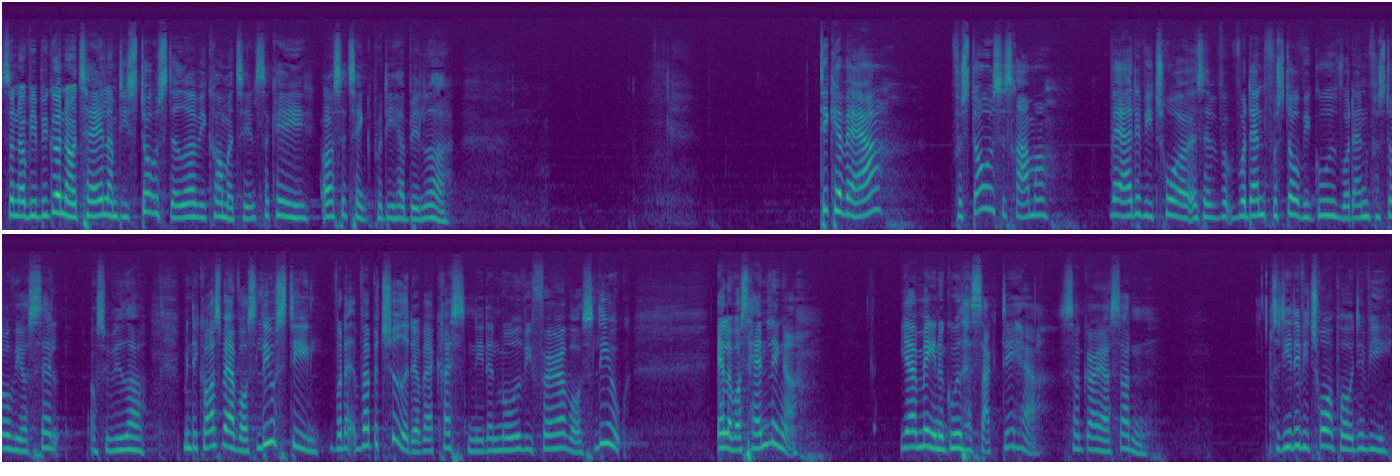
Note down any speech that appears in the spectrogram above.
Så når vi begynder at tale om de ståsteder, vi kommer til, så kan I også tænke på de her billeder. Det kan være forståelsesrammer. Hvad er det, vi tror? Altså, hvordan forstår vi Gud? Hvordan forstår vi os selv? Og så videre. Men det kan også være vores livsstil. Hvordan, hvad betyder det at være kristen i den måde, vi fører vores liv? Eller vores handlinger? Jeg mener, Gud har sagt det her, så gør jeg sådan. Så det er det, vi tror på, det vi,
